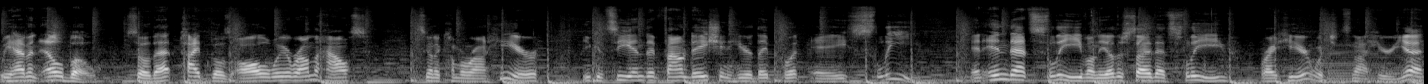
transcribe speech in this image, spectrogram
we have an elbow. So that pipe goes all the way around the house. It's gonna come around here you can see in the foundation here they put a sleeve. And in that sleeve on the other side of that sleeve right here which it's not here yet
